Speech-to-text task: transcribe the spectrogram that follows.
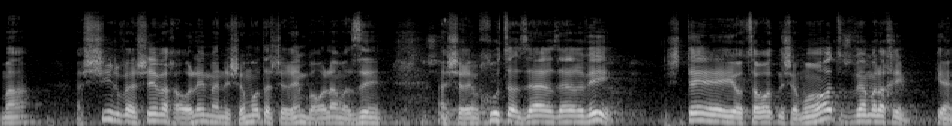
מה? השיר והשבח העולה מהנשמות אשר הם בעולם הזה, אשר הם חוצה, זה, הרביעי. שתי אוצרות נשמות והמלאכים, כן.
